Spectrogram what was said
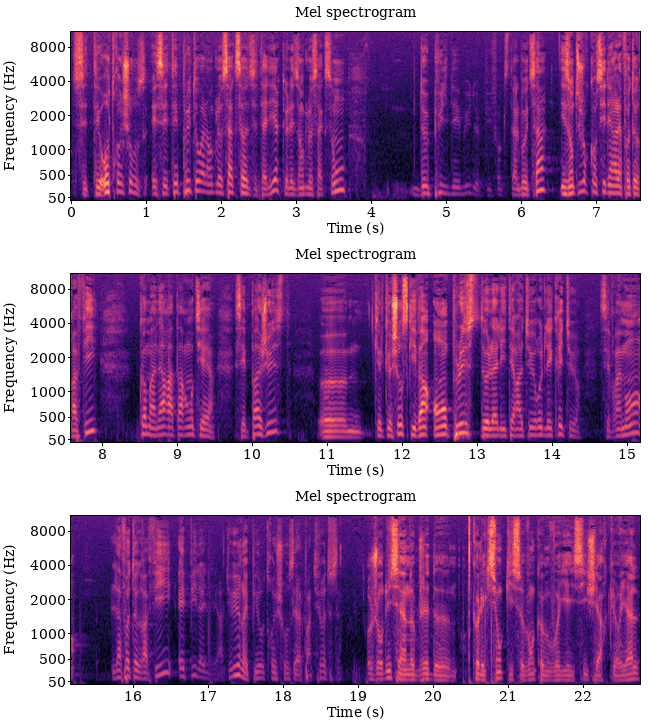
c'était autre chose et c'était plutôt à l'anglo-saxonne, c'est-à-dire que les anglo-saxons depuis le début, depuis Fox Talbot ça, ils ont toujours considéré la photographie comme un art à part entière. C'est pas juste euh, quelque chose qui va en plus de la littérature ou de l'écriture. C'est vraiment la photographie et puis la littérature et puis autre chose, et la peinture et tout ça. Aujourd'hui, c'est un objet de collection qui se vend, comme vous voyez ici, chez Arcurial,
